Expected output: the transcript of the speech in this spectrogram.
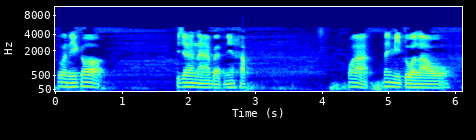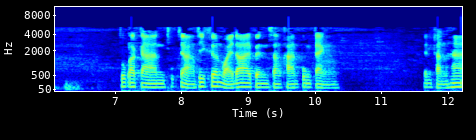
ทุกวันนี้ก็พิจารณาแบบนี้ครับ ว่าไม่มีตัวเราทุกอาการทุกอย่างที่เคลื่อนไหวได้เป็นสังขารปรุงแต่ง เป็นขันห้า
